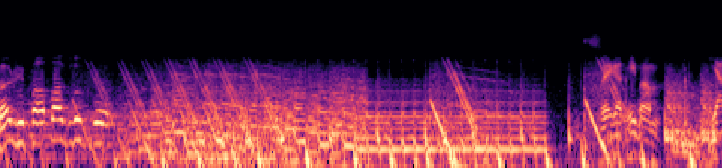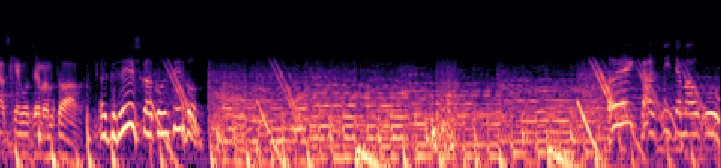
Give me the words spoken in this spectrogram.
Кажи папа, глупчо. Свега ти имам. Јас ќе го земам тоа. Грешка, консерво. Еј, касните малку,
